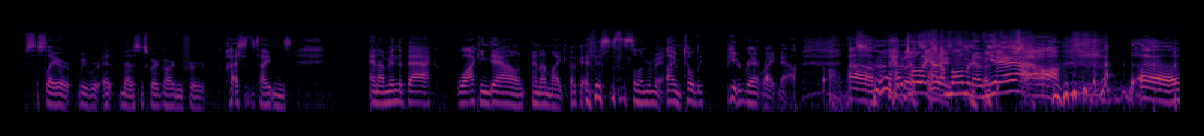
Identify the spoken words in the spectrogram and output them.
Slayer, we were at Madison Square Garden for Clash of the Titans, and I'm in the back walking down, and I'm like, okay, this is the song me. I'm totally Peter Grant right now. um, I totally had a moment of yeah. uh,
